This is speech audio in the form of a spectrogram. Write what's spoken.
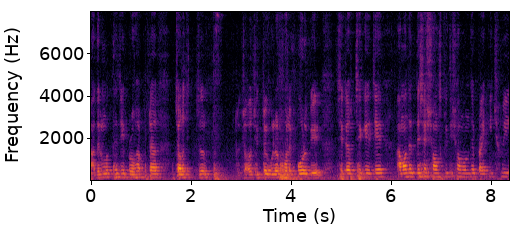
তাদের মধ্যে যে প্রভাবটা চলচ্চিত্র, চলচ্চিত্রগুলোর ফলে পড়বে সেটা হচ্ছে গিয়ে যে আমাদের দেশের সংস্কৃতি সম্বন্ধে প্রায় কিছুই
